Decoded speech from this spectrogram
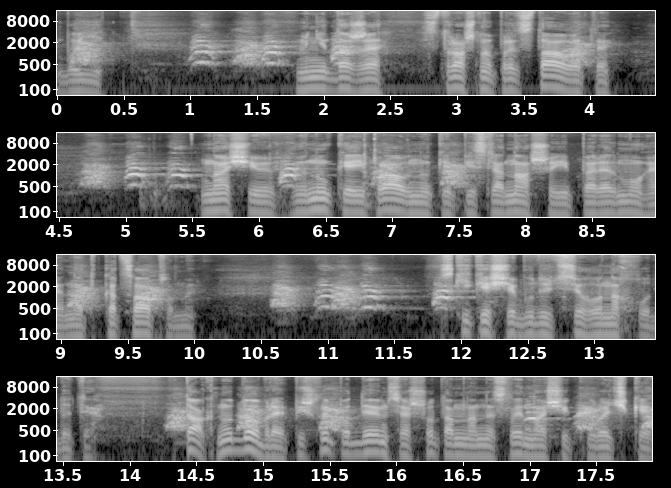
бої. Мені навіть страшно представити наші внуки і правнуки після нашої перемоги над кацапами. Скільки ще будуть всього знаходити. Так, ну добре, пішли подивимося, що там нанесли наші курочки.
